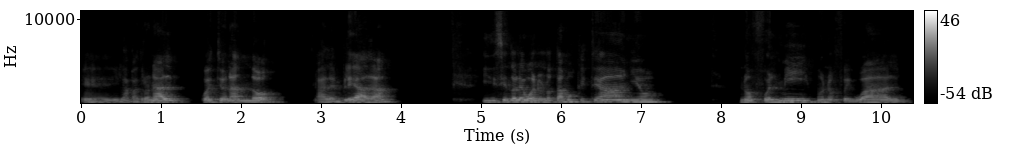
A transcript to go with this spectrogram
eh, la patronal cuestionando a la empleada y diciéndole, bueno, notamos que este año no fue el mismo, no fue igual,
